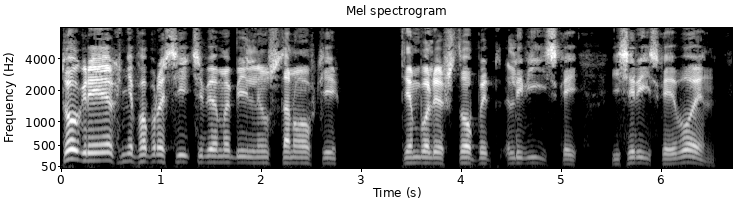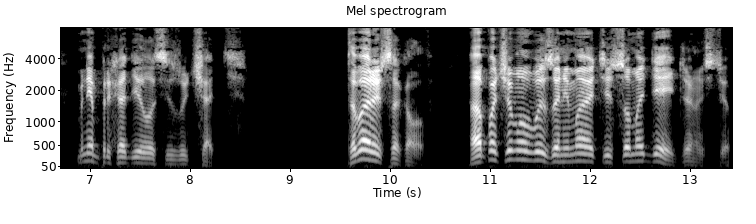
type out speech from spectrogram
то грех не попросить себе мобильные установки, тем более что опыт ливийской и сирийской войн мне приходилось изучать. Товарищ Соколов, а почему вы занимаетесь самодеятельностью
